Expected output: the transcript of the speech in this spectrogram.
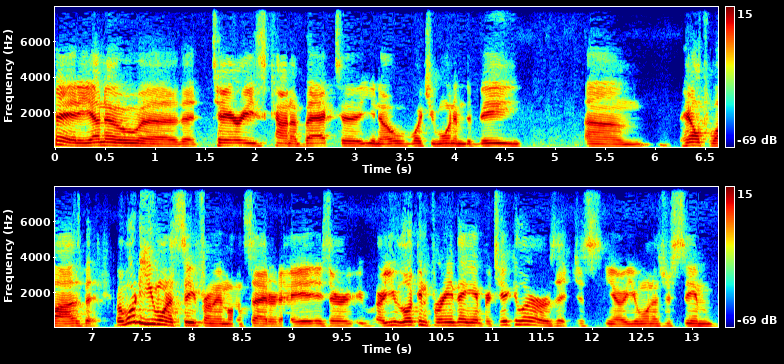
Hey Eddie, I know uh, that Terry's kind of back to you know what you want him to be, um, health wise. But but what do you want to see from him on Saturday? Is there are you looking for anything in particular, or is it just you know you want to just see him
